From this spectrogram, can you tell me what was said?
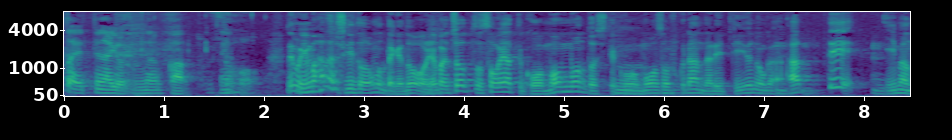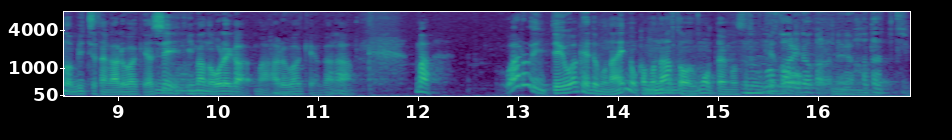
とは言ってないよなんか、ね、そでも今話聞いて思ったけど、やっぱりちょっとそうやってこう悶々としてこう妄想膨らんだりっていうのがあって、今のビッチさんがあるわけやし、今の俺がまああるわけやから、まあ悪いっていうわけでもないのかもなとは思ったりもするけど、代わりだからね二十歳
